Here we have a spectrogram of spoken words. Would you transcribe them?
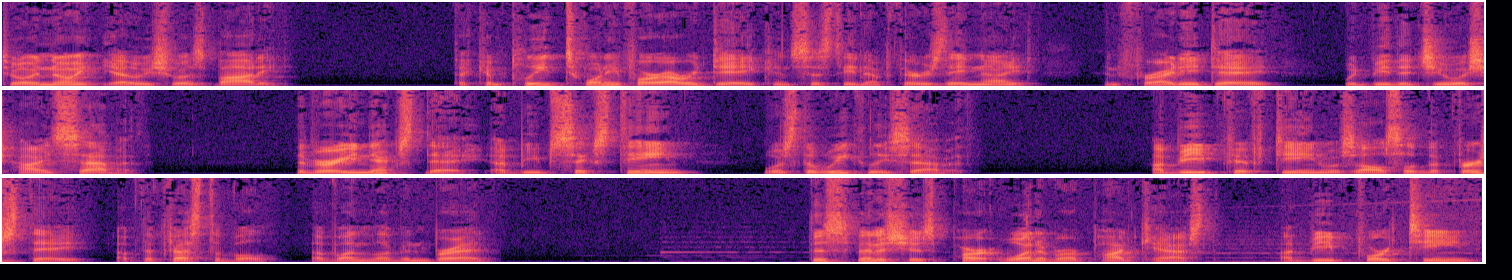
to anoint Yahushua's body. The complete 24 hour day consisting of Thursday night and Friday day would be the Jewish high Sabbath. The very next day, Abib 16, was the weekly Sabbath. Abib 15 was also the first day of the festival of unleavened bread. This finishes part one of our podcast, Abib 14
